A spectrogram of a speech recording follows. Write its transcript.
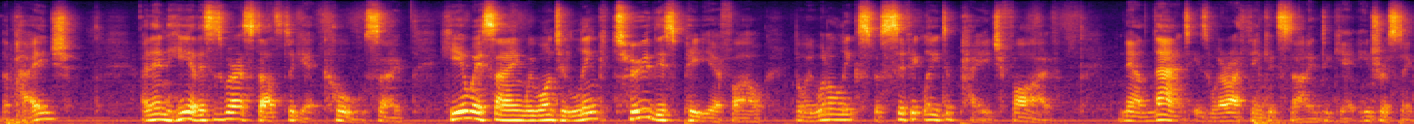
the page. And then here, this is where it starts to get cool. So here we're saying we want to link to this PDF file, but we want to link specifically to page 5. Now that is where I think it's starting to get interesting.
